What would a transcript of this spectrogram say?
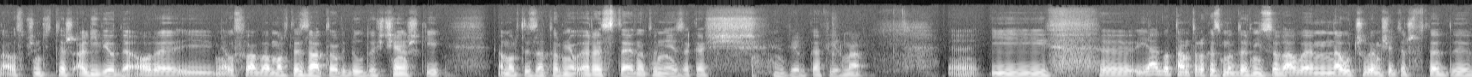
Na osprzęcie też Alivio de Ore i miał słaby amortyzator, był dość ciężki. Amortyzator miał RST, no to nie jest jakaś wielka firma. I e, ja go tam trochę zmodernizowałem. Nauczyłem się też wtedy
